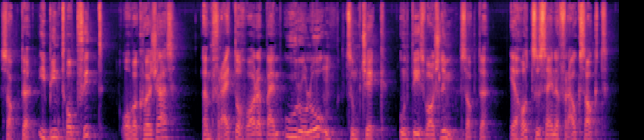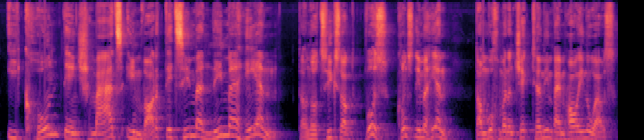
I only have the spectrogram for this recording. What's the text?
sagt er. Ich bin topfit. Aber kein Scheiß. Am Freitag war er beim Urologen zum Check. Und das war schlimm, sagt er. Er hat zu seiner Frau gesagt, ich kann den Schmerz im Wartezimmer nimmer hören. Dann hat sie gesagt, was, kannst nimmer hören? Dann machen wir einen Checktermin beim HNO aus.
